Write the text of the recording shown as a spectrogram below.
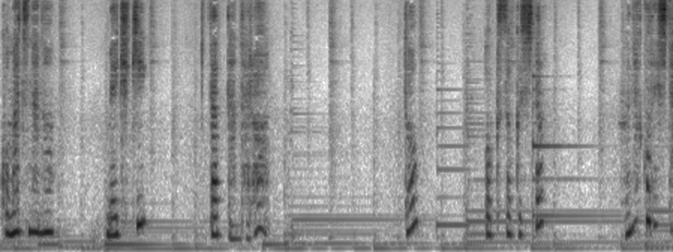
小松菜の目利きだったんだろう。と憶測した。船子でした。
